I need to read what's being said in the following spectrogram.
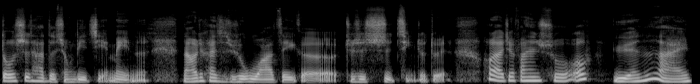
都是他的兄弟姐妹呢？然后就开始去挖这个就是事情就对了。后来就发现说，哦，原来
